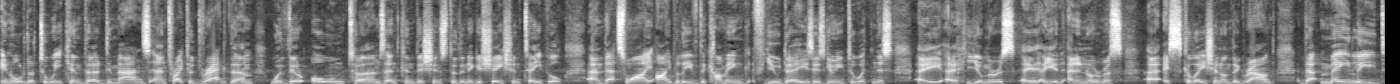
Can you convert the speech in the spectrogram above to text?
in order to weaken their demands and try to drag them with their own terms and conditions to the negotiation table. And that's why I believe the coming few days is going to witness a, a humorous, a, a, an enormous uh, escalation on the ground that may lead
